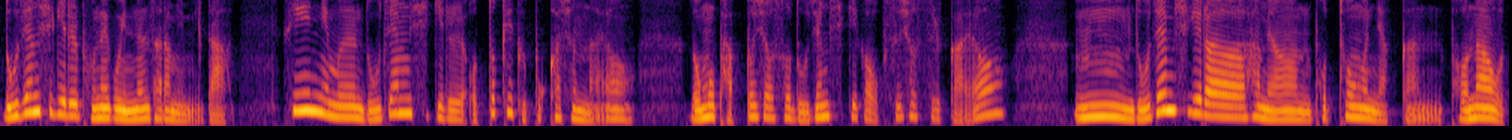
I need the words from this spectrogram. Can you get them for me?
노잼 시기를 보내고 있는 사람입니다. 휘인님은 노잼 시기를 어떻게 극복하셨나요? 너무 바쁘셔서 노잼 시기가 없으셨을까요? 음, 노잼 시기라 하면 보통은 약간 번아웃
